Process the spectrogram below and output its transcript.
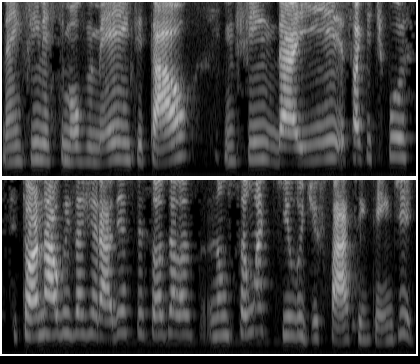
né, enfim, nesse movimento e tal. Enfim, daí, só que tipo se torna algo exagerado e as pessoas elas não são aquilo de fato, entende?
